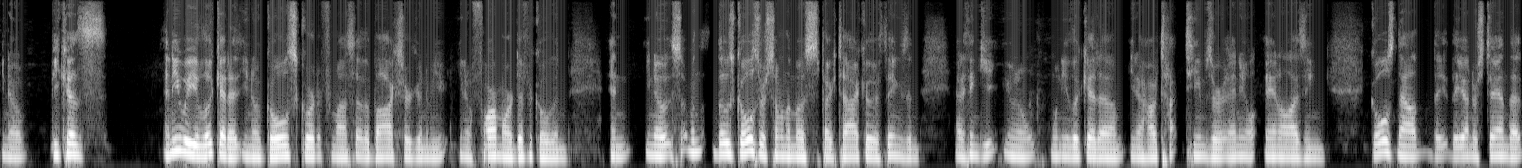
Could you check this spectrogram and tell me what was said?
you know because any way you look at it, you know goals scored from outside the box are going to be you know far more difficult and and you know some of those goals are some of the most spectacular things and, and I think you, you know when you look at um you know how t- teams are anal- analyzing goals now they they understand that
